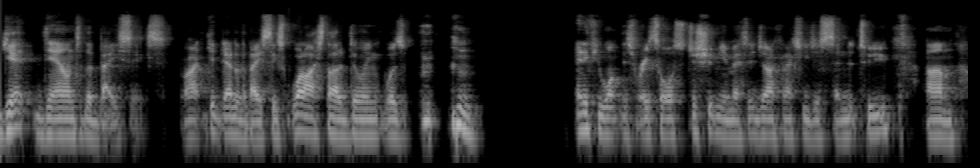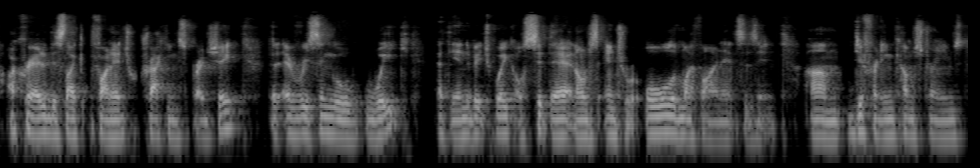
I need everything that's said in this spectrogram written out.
get down to the basics, right? Get down to the basics. What I started doing was And if you want this resource, just shoot me a message and I can actually just send it to you. Um, I created this like financial tracking spreadsheet that every single week at the end of each week, I'll sit there and I'll just enter all of my finances in, um, different income streams,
